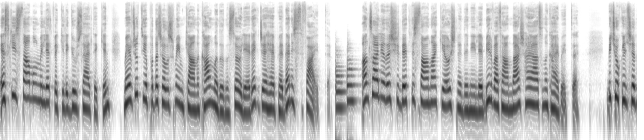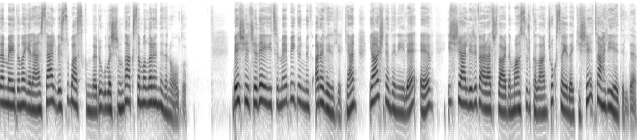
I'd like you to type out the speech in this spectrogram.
Eski İstanbul Milletvekili Gürsel Tekin, mevcut yapıda çalışma imkanı kalmadığını söyleyerek CHP'den istifa etti. Antalya'da şiddetli sağanak yağış nedeniyle bir vatandaş hayatını kaybetti. Birçok ilçede meydana gelen sel ve su baskınları ulaşımda aksamalara neden oldu. Beş ilçede eğitime bir günlük ara verilirken yağış nedeniyle ev, iş yerleri ve araçlarda mahsur kalan çok sayıda kişi tahliye edildi.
